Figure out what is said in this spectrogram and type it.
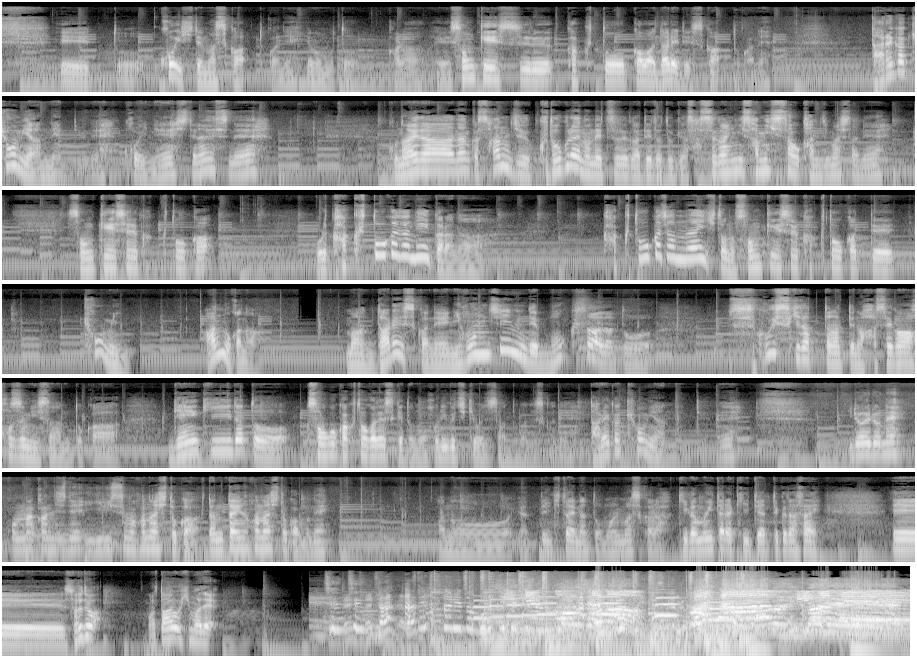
えー、っと「恋してますか?」とかね山本から「えー、尊敬する格闘家は誰ですか?」とかね。誰が興味あんねんっていうね恋ねしてないですね。この間なんか39度ぐらいの熱が出た時はさすがに寂しさを感じましたね。尊敬する格闘家。俺格闘家じゃねえからな。格闘家じゃない人の尊敬する格闘家って興味あんのかな？まあ誰ですかね。日本人でボクサーだとすごい好きだったなっていうのは長谷川穂積さんとか現役だと総合格闘家ですけども堀口教授さんとかですかね誰が興味あんねんっていうねいろいろねこんな感じでイギリスの話とか団体の話とかもねあのー、やっていきたいなと思いますから気が向いたら聞いてやってください、えー、それではまた会う日まで全然誰一人とも。研究者のまた会う日まで。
